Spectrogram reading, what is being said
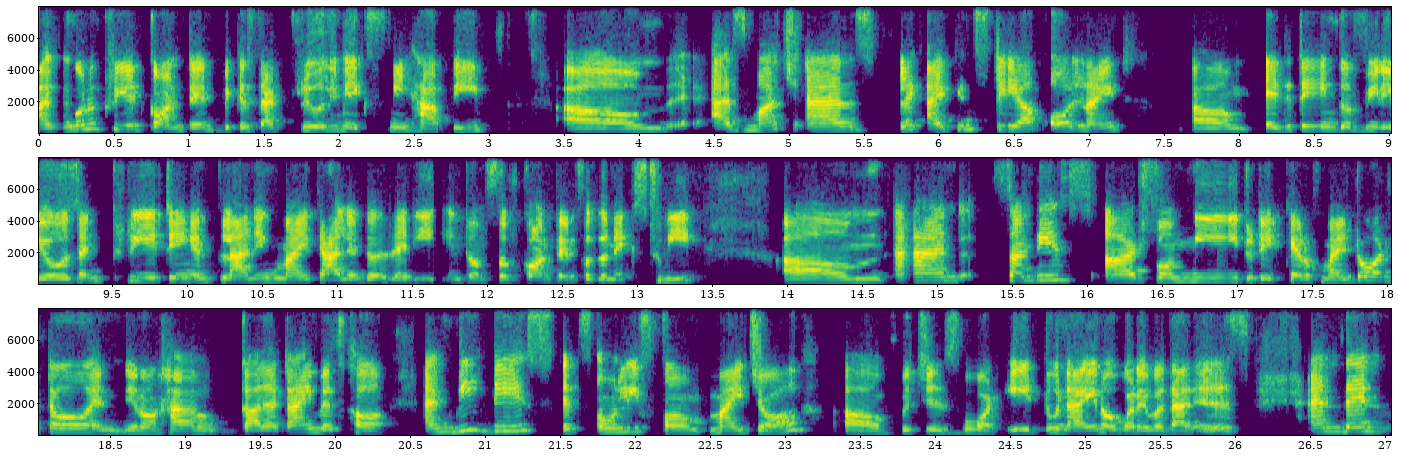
I'm going to create content because that really makes me happy. Um, as much as like I can stay up all night um, editing the videos and creating and planning my calendar ready in terms of content for the next week. Um, and Sundays are for me to take care of my daughter and you know have a gala time with her. And weekdays it's only for my job, uh, which is what eight to nine or whatever that is. And then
